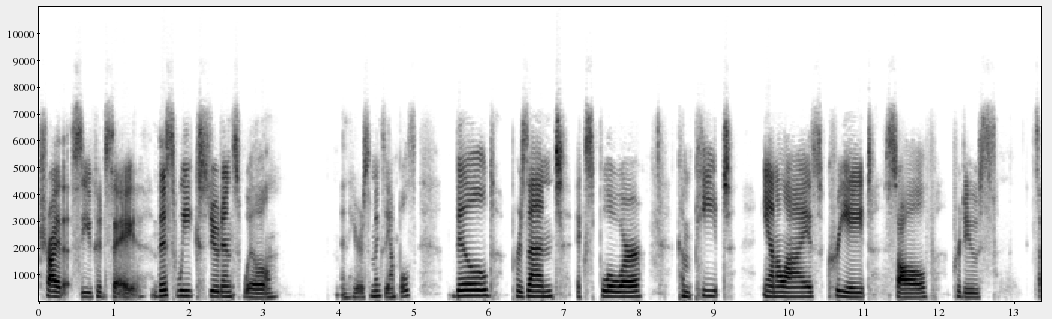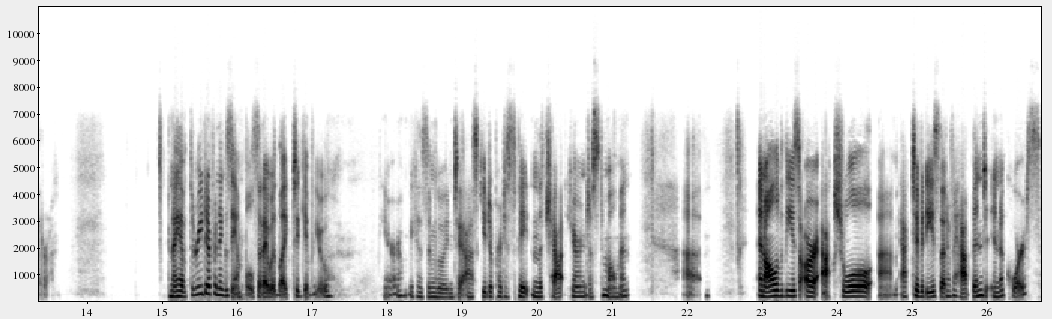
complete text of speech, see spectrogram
try this. So you could say, this week students will, and here are some examples, build, present, explore, compete, analyze, create, solve, produce, etc. And I have three different examples that I would like to give you here because I'm going to ask you to participate in the chat here in just a moment. Uh, and all of these are actual um, activities that have happened in a course.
